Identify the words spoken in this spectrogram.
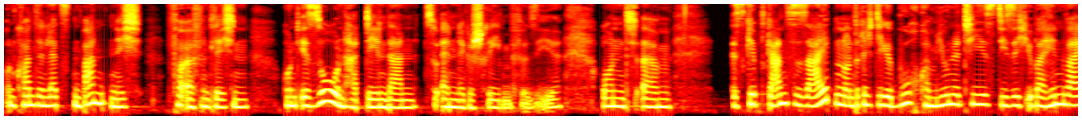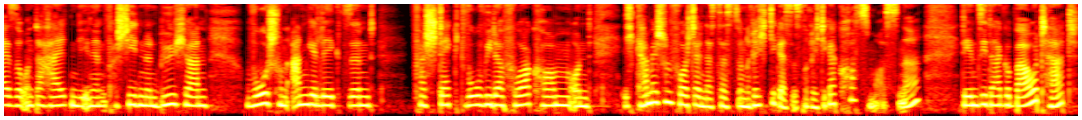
und konnte den letzten Band nicht veröffentlichen. Und ihr Sohn hat den dann zu Ende geschrieben für sie. Und ähm, es gibt ganze Seiten und richtige Buch-Communities, die sich über Hinweise unterhalten, die in den verschiedenen Büchern, wo schon angelegt sind, versteckt, wo wieder vorkommen. Und ich kann mir schon vorstellen, dass das so ein richtiger, es ist ein richtiger Kosmos, ne, den sie da gebaut hat.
